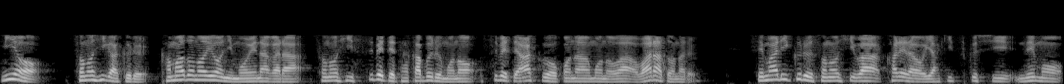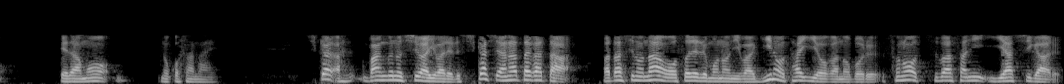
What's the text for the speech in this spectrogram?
見よ、その日が来る。かまどのように燃えながら、その日すべて高ぶる者、すべて悪を行う者は藁となる。迫り来るその日は彼らを焼き尽くし、根も枝も残さない。しか、番組の死は言われる。しかしあなた方、私の名を恐れる者には義の太陽が昇る。その翼に癒しがある。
